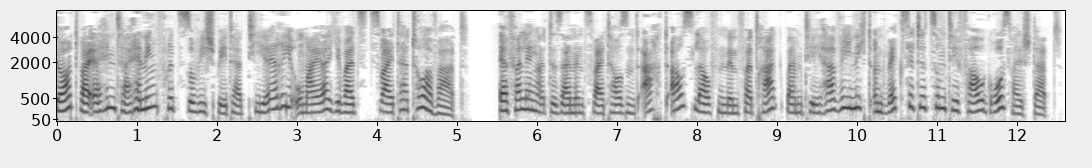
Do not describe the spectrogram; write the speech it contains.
Dort war er hinter Henning Fritz sowie später Thierry Omeyer jeweils zweiter Torwart. Er verlängerte seinen 2008 auslaufenden Vertrag beim THW nicht und wechselte zum TV Großwallstadt.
